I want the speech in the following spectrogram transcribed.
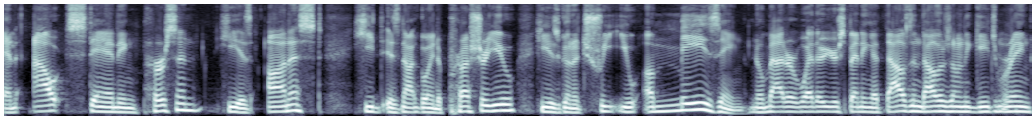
an outstanding person. He is honest. He is not going to pressure you. He is going to treat you amazing, no matter whether you're spending $1,000 on an engagement ring,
